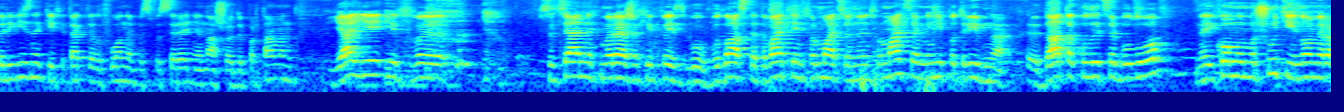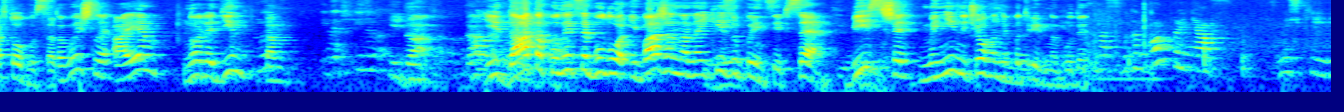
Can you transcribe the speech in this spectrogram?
перевізників, і так телефони безпосередньо нашого департаменту. Я є і в в соціальних мережах і Facebook. Будь ласка, давайте інформацію. Ну інформація мені потрібна. Е, Дата, коли це було, на якому маршруті і номер автобуса. То вийшли АМ 01, там І дата. І дата, коли це було, і бажано на якій зупинці. Все. Більше мені нічого не потрібно буде. У нас виконком прийняв міський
